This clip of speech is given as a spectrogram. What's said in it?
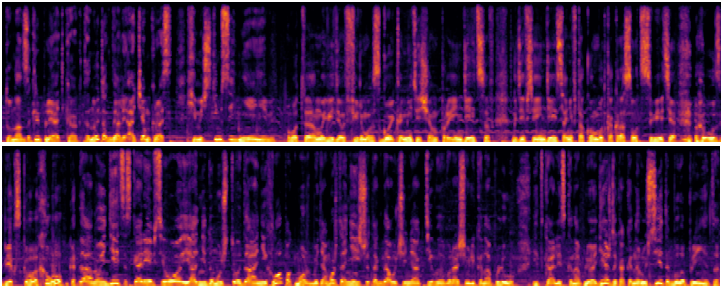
Потом надо закреплять как-то. Ну и так далее. А чем красить? Химическими соединениями. Вот э, мы видим в фильмах с Гойко Митичем про индейцев, где все индейцы, они в таком вот как раз вот цвете узбекского хлопка. Да, но индейцы, скорее всего, я не думаю, что... Да, они не хлопок, может быть, а может, они еще тогда очень активно выращивали коноплю и ткали из коноплю одежды, как и на Руси это было принято.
